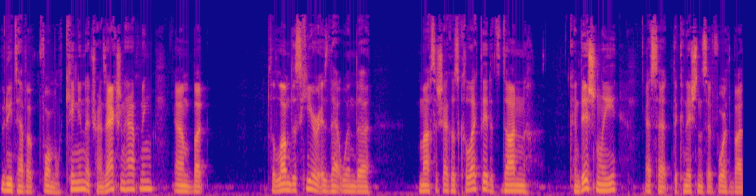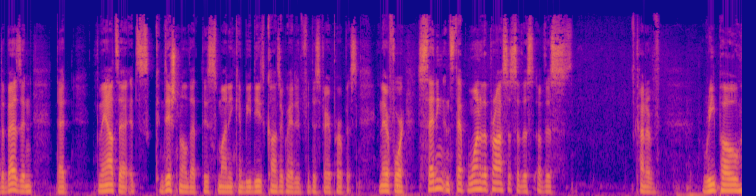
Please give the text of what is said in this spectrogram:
you need to have a formal kinyan, a transaction happening. Um, but the lumdus here is that when the machsa shekel is collected, it's done conditionally, as set the conditions set forth by the beis din that from the outset, it's conditional that this money can be deconsecrated for this very purpose, and therefore, setting in step one of the process of this of this kind of repo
